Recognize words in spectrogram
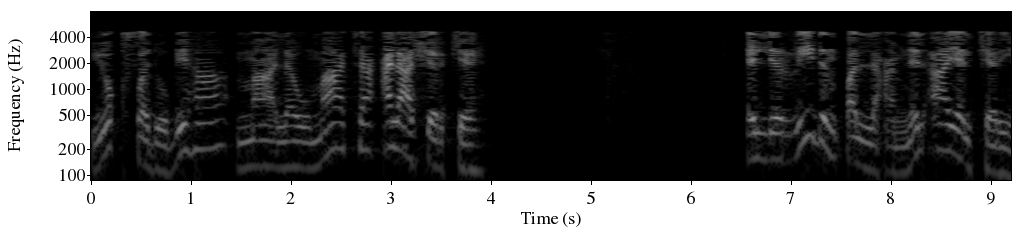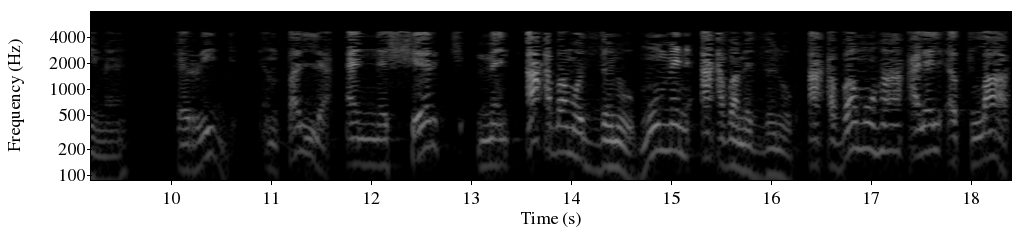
يقصد بها ما لو مات على شركه. اللي نريد نطلع من الآية الكريمة نريد نطلع أن الشرك من أعظم الذنوب مو من أعظم الذنوب أعظمها على الإطلاق.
